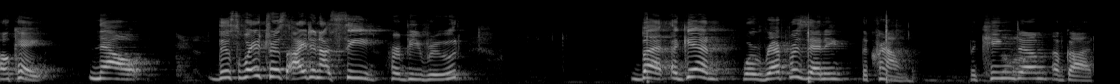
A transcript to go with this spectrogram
Okay, now, this waitress, I did not see her be rude, but again, we're representing the crown The kingdom of God.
